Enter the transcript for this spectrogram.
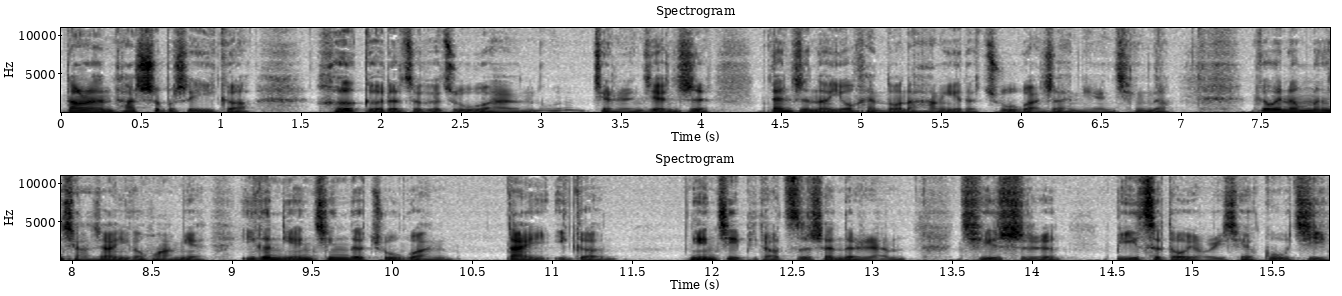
当然，他是不是一个合格的这个主管，见仁见智。但是呢，有很多的行业的主管是很年轻的。各位能不能想象一个画面，一个年轻的主管带一个？年纪比较资深的人，其实彼此都有一些顾忌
